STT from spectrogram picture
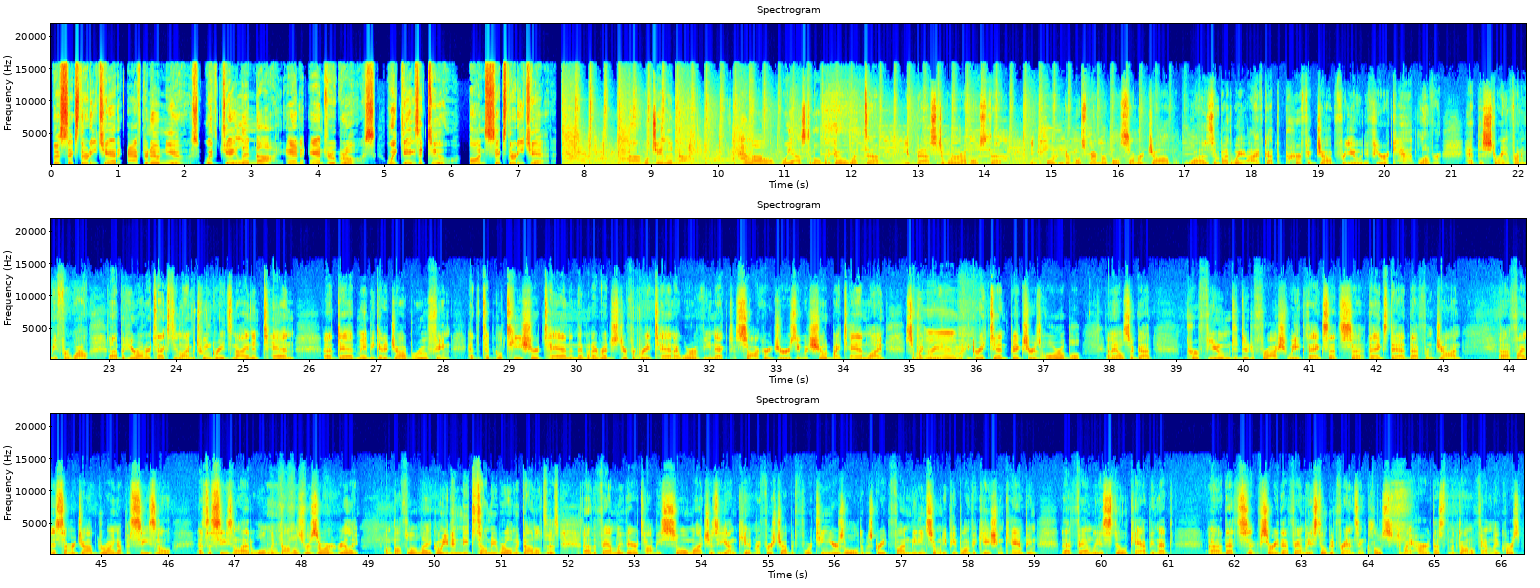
The 630 CHED Afternoon News with Jaylen Nye and Andrew Grose. Weekdays at 2 on 630 CHED. Uh, well, Jaylen Nye, Hello. we asked a moment ago what uh, your best or uh, most uh, important or most memorable summer job was. And by the way, I've got the perfect job for you if you're a cat lover. Had this story in front of me for a while. Uh, but here on our texting line, between grades 9 and 10, uh, dad made me get a job roofing. Had the typical t shirt tan. And then when I registered for grade 10, I wore a v necked soccer jersey, which showed my tan line. So my, grade, my grade 10 picture is horrible. And I also got perfumed due to Frosh Week. Thanks. That's uh, thanks, Dad. That from John. Uh, finest summer job growing up a seasonal as a seasonal at Old McDonald's Resort. Really. On Buffalo Lake. Oh, you didn't need to tell me where Old McDonald's is. Uh, the family there taught me so much as a young kid. My first job at 14 years old. It was great fun meeting so many people on vacation camping. That family is still camping. That uh, that's sorry. That family is still good friends and close to my heart. That's the McDonald family, of course.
